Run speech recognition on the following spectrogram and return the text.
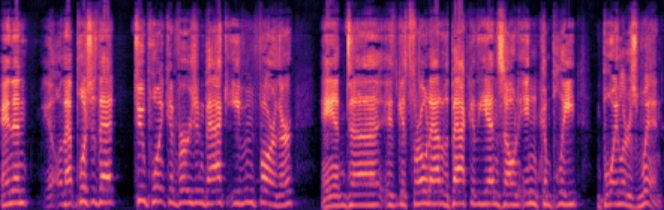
And then you know, that pushes that two point conversion back even farther. And uh, it gets thrown out of the back of the end zone, incomplete. Boilers win.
